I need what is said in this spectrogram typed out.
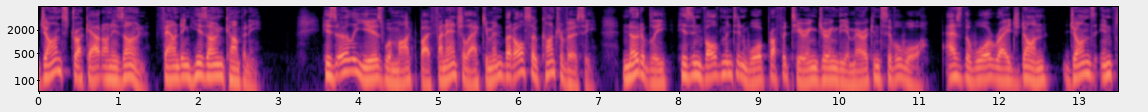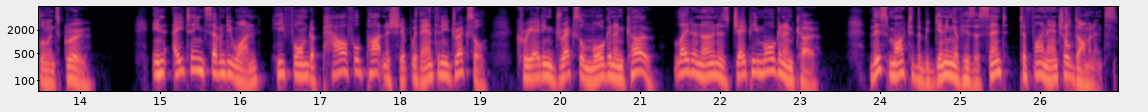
John struck out on his own, founding his own company. His early years were marked by financial acumen but also controversy, notably his involvement in war profiteering during the American Civil War. As the war raged on, John's influence grew. In 1871, he formed a powerful partnership with Anthony Drexel, creating Drexel Morgan & Co., later known as JP Morgan & Co. This marked the beginning of his ascent to financial dominance.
